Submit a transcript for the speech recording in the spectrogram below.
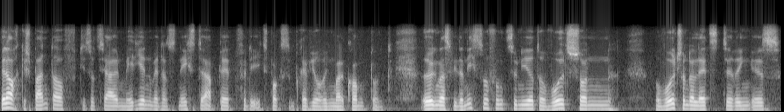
Bin auch gespannt auf die sozialen Medien, wenn das nächste Update für die Xbox im Preview-Ring mal kommt und irgendwas wieder nicht so funktioniert, obwohl es schon, obwohl schon der letzte Ring ist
